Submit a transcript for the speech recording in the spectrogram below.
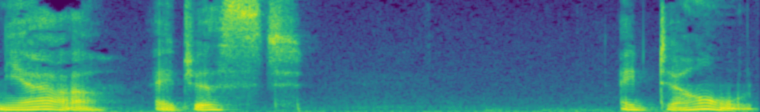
Yeah, I just, I don't.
